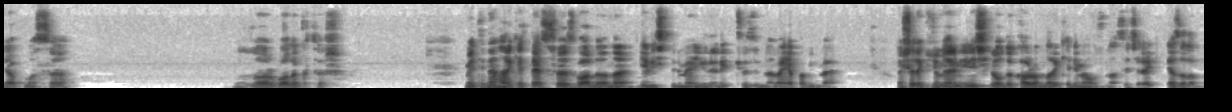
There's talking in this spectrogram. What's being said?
yapması zorbalıktır. Metinden hareketle söz varlığını geliştirmeye yönelik çözümleme yapabilme. Aşağıdaki cümlelerin ilişkili olduğu kavramları kelime havuzundan seçerek yazalım.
